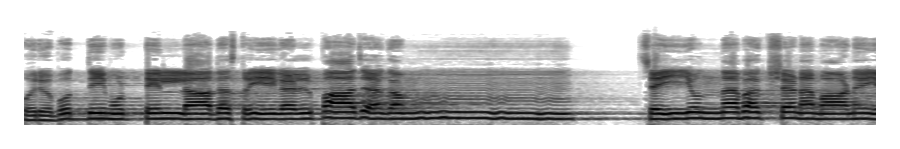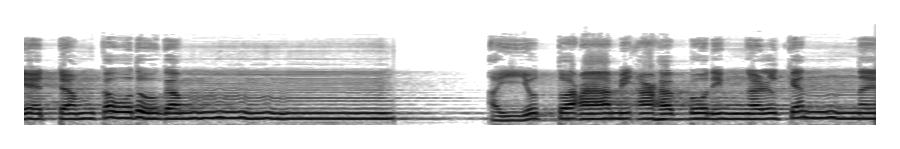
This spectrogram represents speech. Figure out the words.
ഒരു ബുദ്ധിമുട്ടില്ലാതെ സ്ത്രീകൾ പാചകം. ചെയ്യുന്ന ഭക്ഷണമാണ് ഏറ്റം കൗതുകം. അയ്യുത്വാമി അഹബു നിങ്ങൾക്കെന്ന്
